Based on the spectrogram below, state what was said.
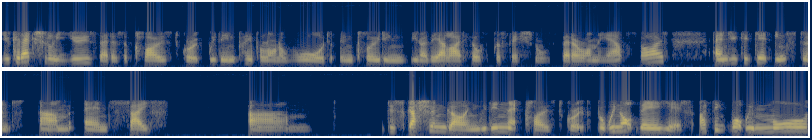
You could actually use that as a closed group within people on a ward, including you know the allied health professionals that are on the outside, and you could get instant um, and safe um, discussion going within that closed group, but we're not there yet. I think what we're more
